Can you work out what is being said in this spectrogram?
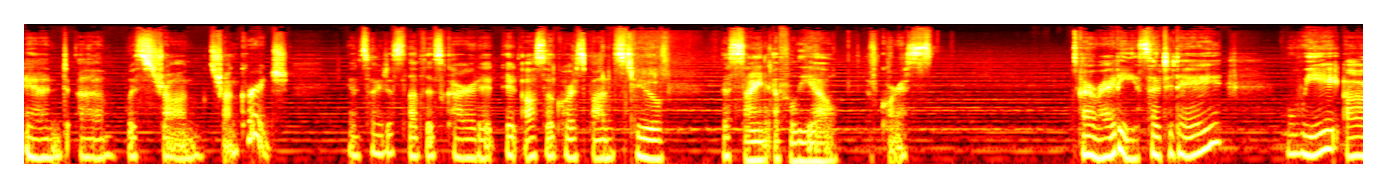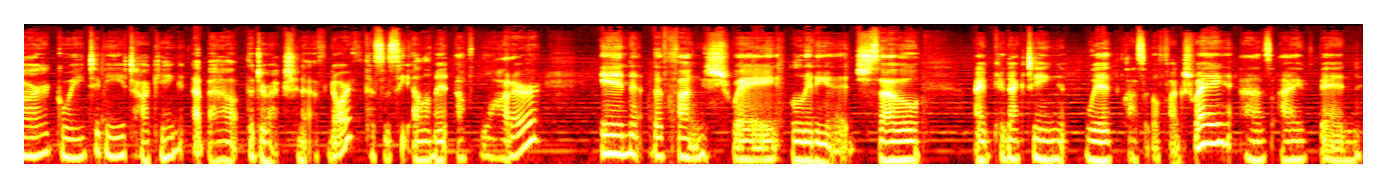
and um, with strong, strong courage. And so I just love this card. It, it also corresponds to the sign of Leo, of course. Alrighty, so today we are going to be talking about the direction of north. This is the element of water in the feng shui lineage. So I'm connecting with classical feng shui as I've been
